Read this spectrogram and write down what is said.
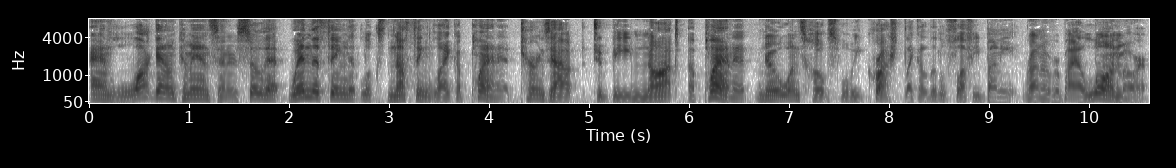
and lock down command centers so that when the thing that looks nothing like a planet turns out to be not a planet, no one's hopes will be crushed like a little fluffy bunny run over by a lawnmower.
